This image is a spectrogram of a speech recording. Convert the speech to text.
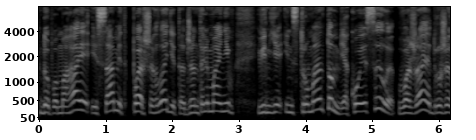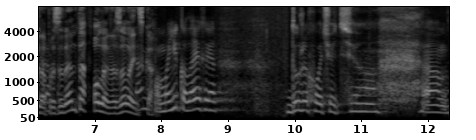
допомагає і саміт перших леді та джентльменів. Він є інструментом м'якої сили, вважає дружина президента Олена Зеленська. Мої колеги дуже хочуть е, е,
